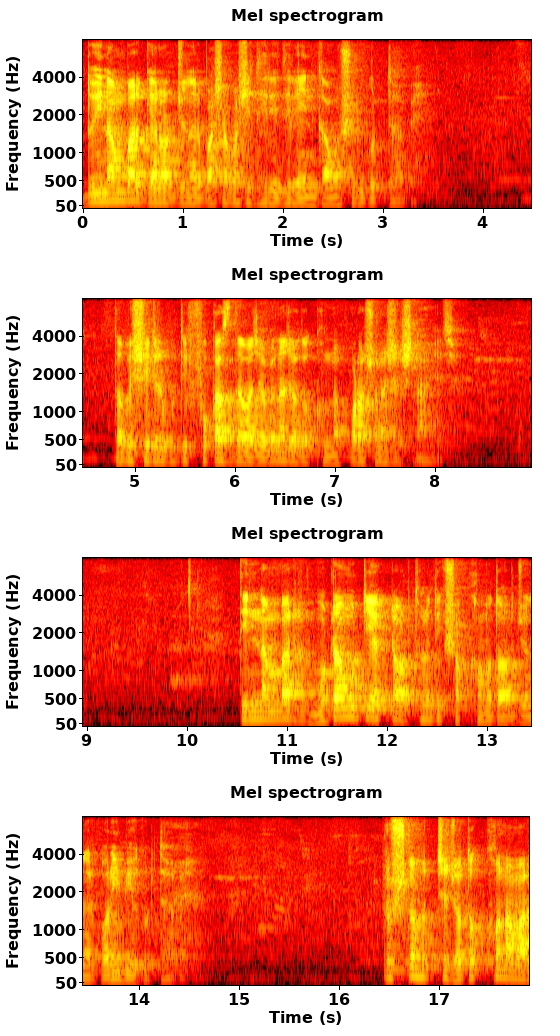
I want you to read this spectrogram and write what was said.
দুই নাম্বার জ্ঞান অর্জনের পাশাপাশি ধীরে ধীরে ইনকামও শুরু করতে হবে। তবে সেটার প্রতি ফোকাস দেওয়া যাবে না যতক্ষণ না পড়াশোনা শেষ না হয়েছে তিন নাম্বার, মোটামুটি একটা অর্থনৈতিক সক্ষমতা অর্জনের পরেই বিয়ে করতে হবে। প্রশ্ন হচ্ছে, যতক্ষণ আমার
